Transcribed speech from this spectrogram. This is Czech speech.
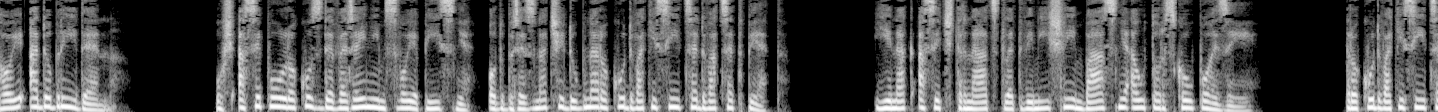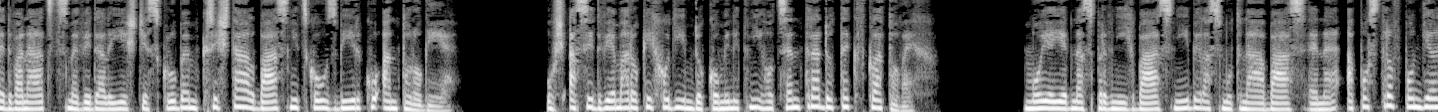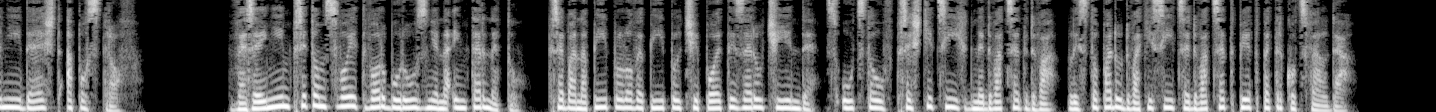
Ahoj a dobrý den. Už asi půl roku zde veřejním svoje písně, od března či dubna roku 2025. Jinak asi 14 let vymýšlím básně autorskou poezii. Roku 2012 jsme vydali ještě s klubem Křištál básnickou sbírku Antologie. Už asi dvěma roky chodím do komunitního centra Dotek v Klatovech. Moje jedna z prvních básní byla smutná básene apostrof pondělní déšť apostrof. Veřejním přitom svoji tvorbu různě na internetu, třeba na Peopleove People či Poetizeru či jinde, s úctou v Přešticích dne 22. listopadu 2025 Petr Kocfelda.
